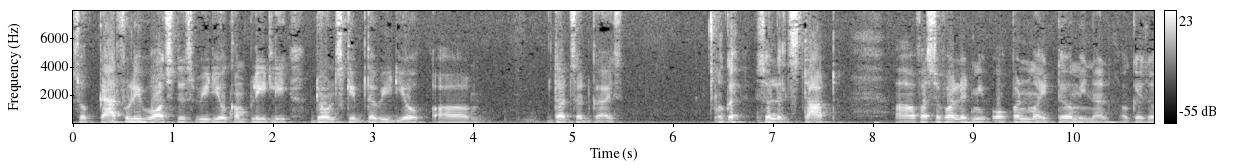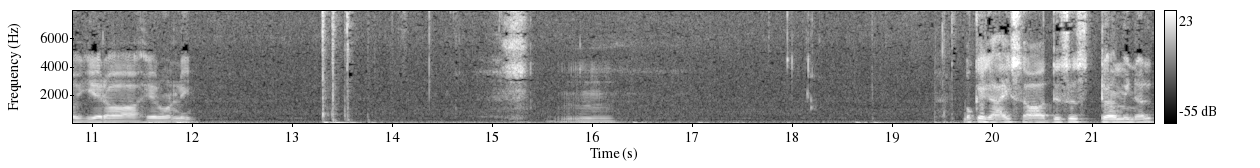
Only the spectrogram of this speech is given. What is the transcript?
So carefully watch this video completely. Don't skip the video. Um, that's it guys. Okay so let's start. Uh, first of all let me open my terminal. Okay so here here only. Mm. Okay guys uh, this is terminal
